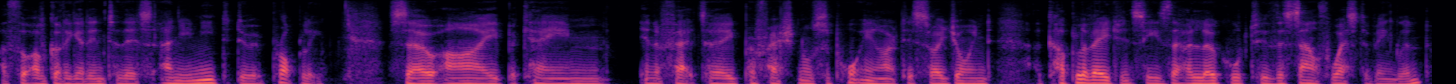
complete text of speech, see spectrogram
I thought I've got to get into this and you need to do it properly. So I became in effect a professional supporting artist. So I joined a couple of agencies that are local to the southwest of England,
